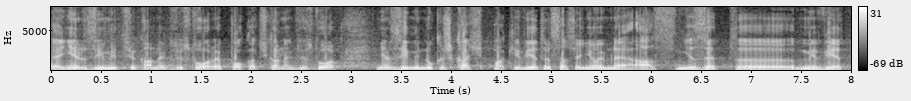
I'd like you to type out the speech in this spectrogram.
e njerëzimit që kanë ekzistuar, epokat që kanë ekzistuar, njerëzimi nuk është kaq pak i vjetër sa ç'e njohim ne, as 20.000 vjet,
